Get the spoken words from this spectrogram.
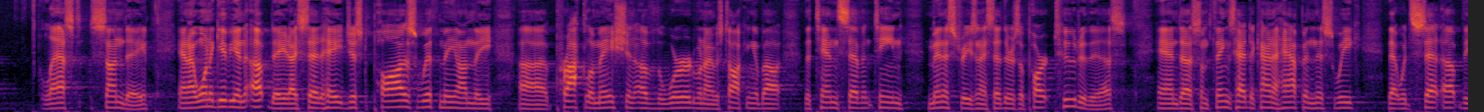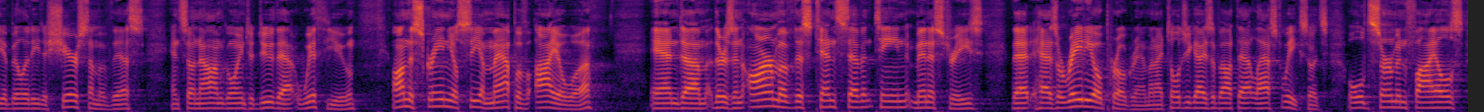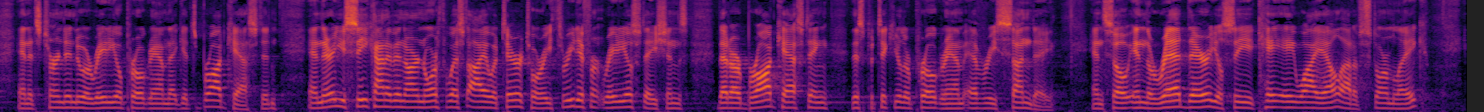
last Sunday. And I want to give you an update. I said, hey, just pause with me on the uh, proclamation of the word when I was talking about the 1017 ministries. And I said, there's a part two to this. And uh, some things had to kind of happen this week that would set up the ability to share some of this. And so now I'm going to do that with you. On the screen, you'll see a map of Iowa. And um, there's an arm of this 1017 Ministries that has a radio program. And I told you guys about that last week. So it's old sermon files, and it's turned into a radio program that gets broadcasted. And there you see, kind of in our northwest Iowa territory, three different radio stations that are broadcasting this particular program every Sunday. And so in the red there, you'll see KAYL out of Storm Lake.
